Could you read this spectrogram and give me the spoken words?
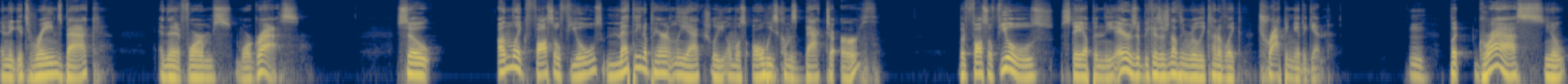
And it gets rains back and then it forms more grass. So, unlike fossil fuels, methane apparently actually almost always comes back to Earth. But fossil fuels stay up in the air because there's nothing really kind of like trapping it again. Hmm. But grass, you know,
